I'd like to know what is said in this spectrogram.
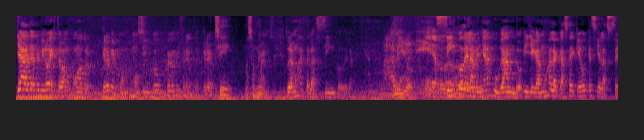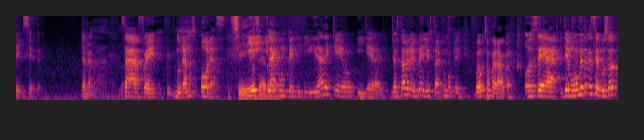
Ya, ya terminó este, vamos con otro. Creo que jugamos como cinco juegos diferentes, creo. sí más o menos Duramos hasta las 5 de la mañana. Ah, Amigo. la mierda, 5 de la mañana jugando. Y llegamos a la casa de Kevo que sí a las 6, 7. Ya lo Ah, no. O sea, fue. Duramos horas. sí y la competitividad de Keo y Gerald. Yo estaba en el medio, estaba como que voy a tomar agua. O sea, llegó un momento que se puso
